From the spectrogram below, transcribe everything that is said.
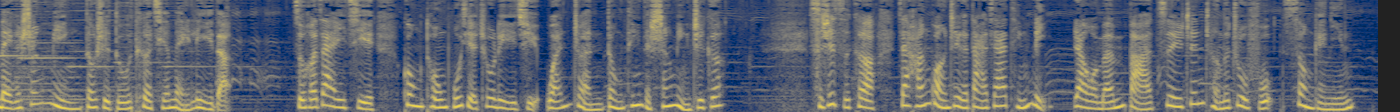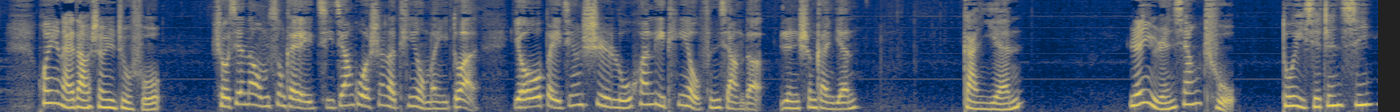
每个生命都是独特且美丽的，组合在一起，共同谱写出了一曲婉转动听的生命之歌。此时此刻，在韩广这个大家庭里，让我们把最真诚的祝福送给您。欢迎来到生日祝福。首先呢，我们送给即将过生的听友们一段由北京市卢欢丽听友分享的人生感言。感言：人与人相处，多一些珍惜，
